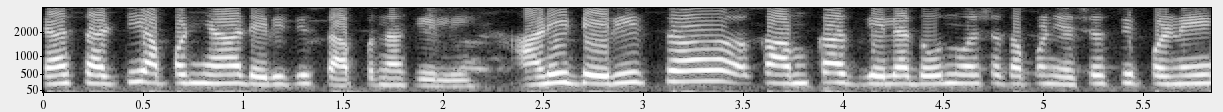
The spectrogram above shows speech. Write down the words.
त्यासाठी आपण ह्या डेअरीची स्थापना केली. आणि डेअरीचं कामकाज गेल्या दोन वर्षात आपण यशस्वीपणे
